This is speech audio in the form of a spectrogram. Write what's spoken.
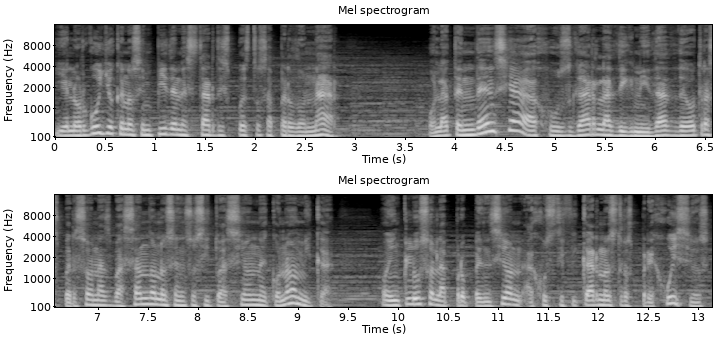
y el orgullo que nos impiden estar dispuestos a perdonar, o la tendencia a juzgar la dignidad de otras personas basándonos en su situación económica, o incluso la propensión a justificar nuestros prejuicios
